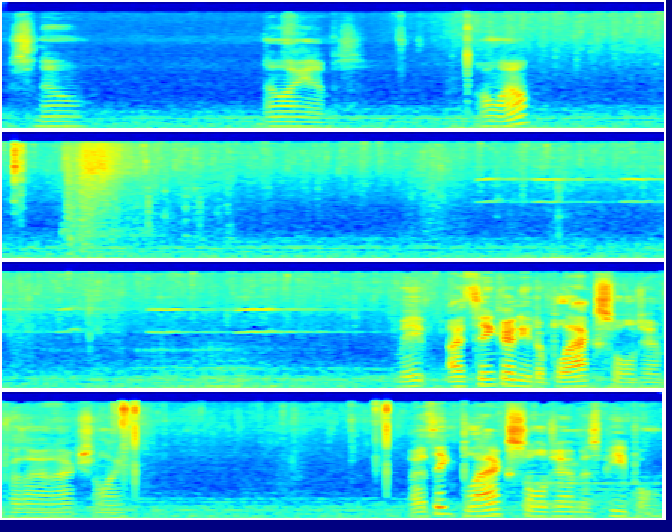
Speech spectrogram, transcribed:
There's no items. Oh well. Maybe, I think I need a black soul gem for that, actually. I think black soul gem is people.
